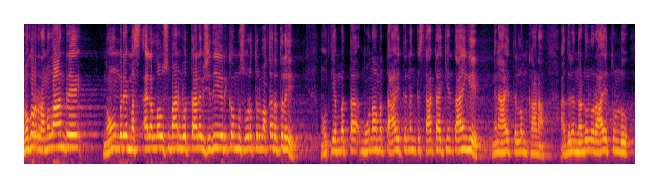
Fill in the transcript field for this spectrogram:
നോക്കൊരു റമദാന്റെ നോമ്പറെ മസ് അൽ അള്ളാഹു സുബാൻ വത്താല വിശദീകരിക്കും സൂറത്തുൽ വക്കറത്തിൽ നൂറ്റി എൺപത്ത മൂന്നാമത്തെ ആയത്തെ നിങ്ങൾക്ക് സ്റ്റാർട്ടാക്കിയ തായെങ്കിൽ ഇങ്ങനെ ആയത്തെല്ലാം കാണാം. അതിന് നടുവിലൊരു ആയത്തുണ്ട്.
